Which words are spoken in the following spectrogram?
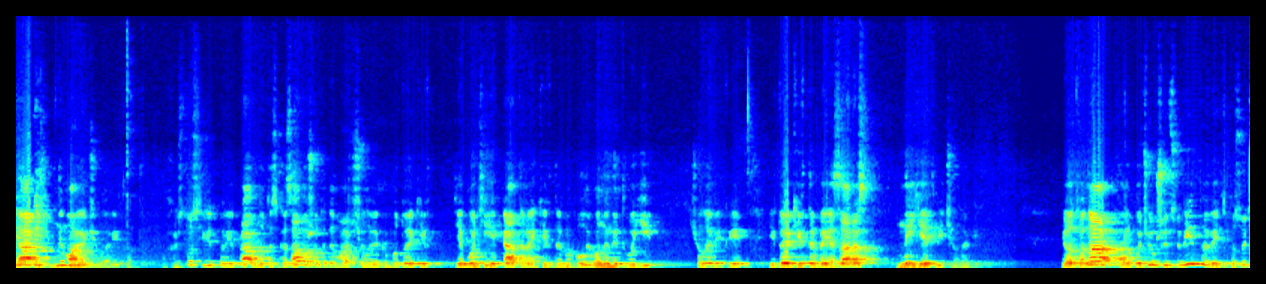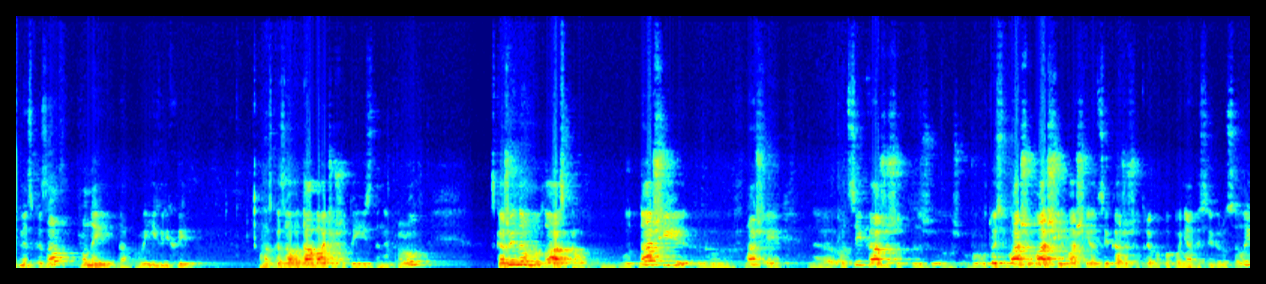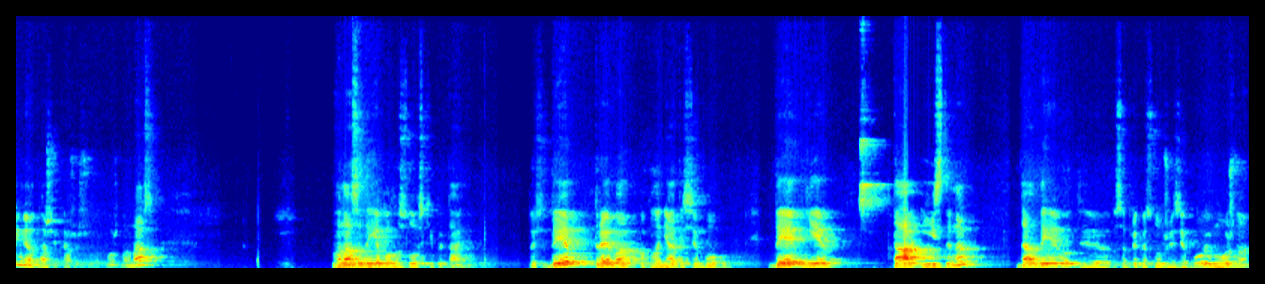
я не маю чоловіка. А Христос їй відповів, правду, ти сказала, що ти не маєш чоловіка, бо, той, який, бо ті п'ятеро, які в тебе були, вони не твої чоловіки, і той, який в тебе є зараз, не є твій чоловік. І от вона, е, почувши цю відповідь, по суті, він сказав про неї, да, про її гріхи. Вона сказала: Да, бачу, що ти істинний пророк. Скажи нам, будь ласка, от, от наші, е, наші е, отці кажуть, що, тобто ваші, ваші, ваші отці кажуть, що треба поклонятися в Єрусалимі, от наші кажуть, що от можна у нас. Вона задає богословські питання. Тобто, де треба поклонятися Богу? Де є та істина, да, де, от, е, соприкоснувшись з якою можна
